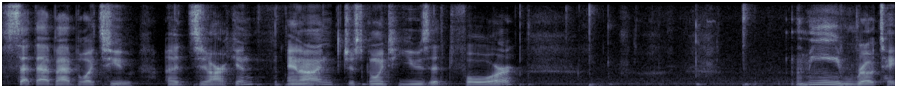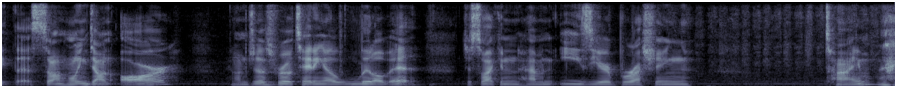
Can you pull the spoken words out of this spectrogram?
Set that bad boy to a darken. And I'm just going to use it for... Let me rotate this. So I'm holding down R. And I'm just rotating a little bit. Just so I can have an easier brushing time, I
